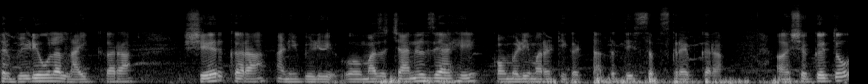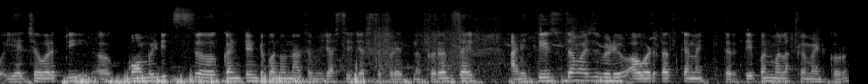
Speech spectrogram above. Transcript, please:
तर व्हिडिओला लाईक करा. शेअर करा आणि व्हिडिओ माझं चॅनल जे आहे कॉमेडी मराठी कट्टा तर ते सबस्क्राईब करा. शक्यतो याच्यावरती कॉमेडीच कंटेंट बनवण्याचा मी जास्तीत जास्त प्रयत्न करत जाईल. आणि ते सुद्धा माझे व्हिडिओ आवडतात का नाही तर ते पण मला कमेंट करून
